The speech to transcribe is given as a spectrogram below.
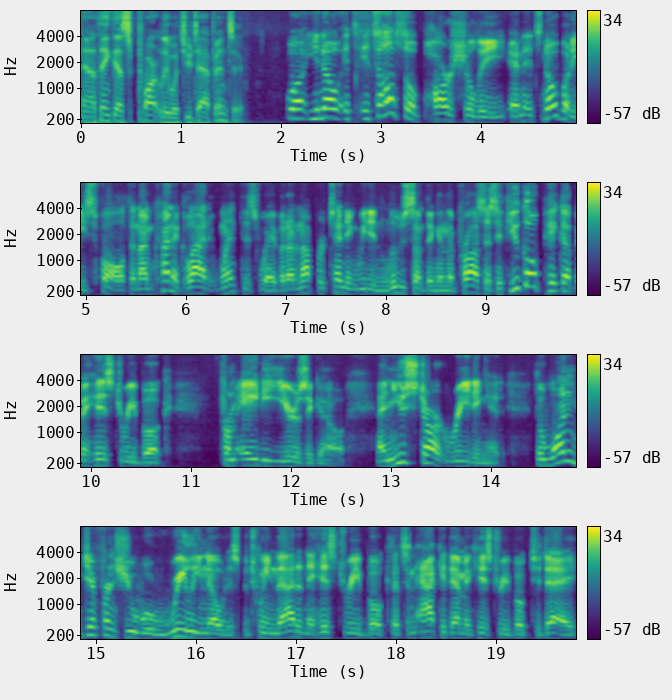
And I think that's partly what you tap into. Well, you know, it's it's also partially, and it's nobody's fault, and I'm kind of glad it went this way, but I'm not pretending we didn't lose something in the process. If you go pick up a history book from 80 years ago and you start reading it, the one difference you will really notice between that and a history book that's an academic history book today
